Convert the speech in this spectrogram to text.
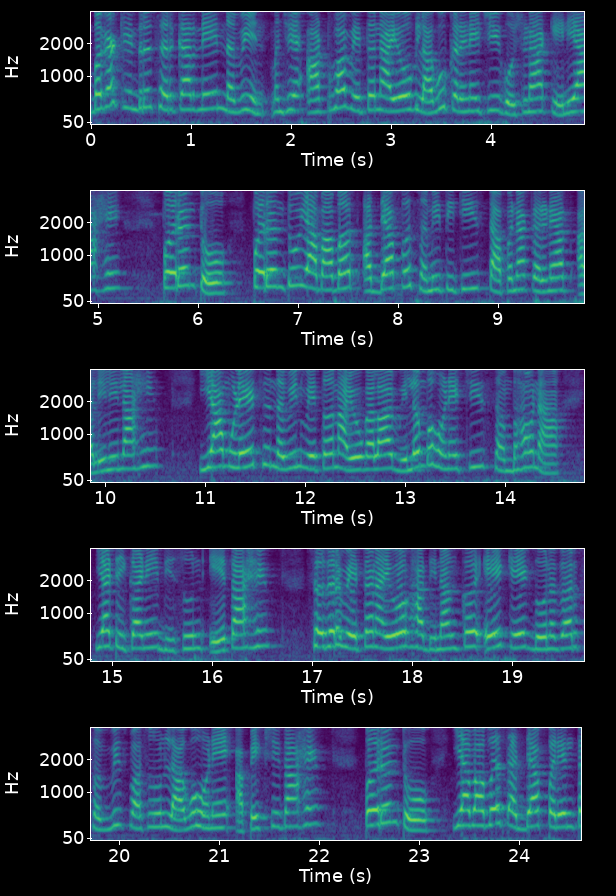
बघा केंद्र सरकारने नवीन म्हणजे आठवा वेतन आयोग लागू करण्याची घोषणा केली आहे. परंतु परंतु याबाबत अद्याप समितीची स्थापना करण्यात आलेली नाही. यामुळेच नवीन वेतन आयोगाला विलंब होण्याची संभावना या ठिकाणी दिसून येत आहे. सदर वेतन आयोग हा दिनांक एक एक दोन हजार सव्वीसपासून लागू होणे अपेक्षित आहे. परंतु याबाबत अद्यापपर्यंत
